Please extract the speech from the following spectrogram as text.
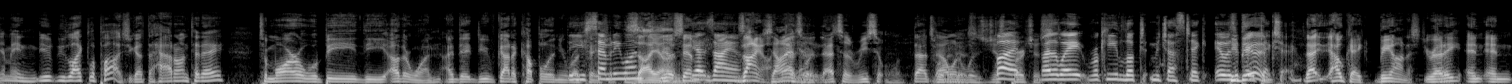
I mean, you, you like La Paz. You got the hat on today. Tomorrow will be the other one. I did, you've got a couple in your the rotation. Yosemite one. Zion. Yosemite. Yeah, Zion. Zion. Zion's That's what one. it is. That's a recent one. That's that what one is. was just but purchased. by the way, rookie looked majestic. It was He a great did. picture. That okay? Be honest. You ready? And and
